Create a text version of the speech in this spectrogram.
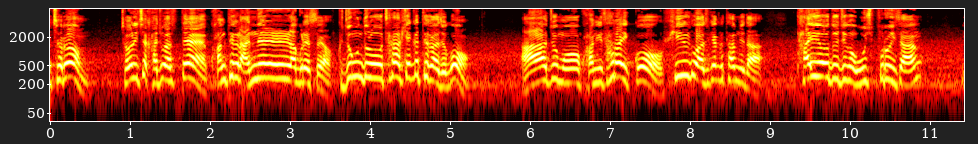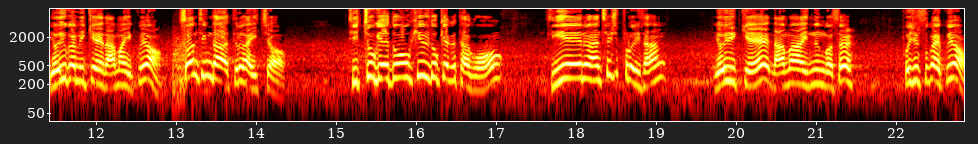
것처럼 저는 이 차 가져왔을 때 광택을 안 내려고 그랬어요. 그 정도로 차가 깨끗해가지고 아주 뭐 광이 살아있고 휠도 아주 깨끗합니다. 타이어도 지금 50% 이상 여유감 있게 남아있고요. 썬팅 다 들어가 있죠. 뒤쪽에도 휠도 깨끗하고 뒤에는 한 70% 이상 여유 있게 남아 있는 것을 보실 수가 있고요.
